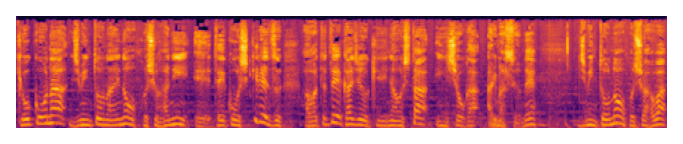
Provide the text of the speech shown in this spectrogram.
強硬な自民党内の保守派に、えー、抵抗しきれず慌てて舵を切り直した印象がありますよね、うん自民党の保守派は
